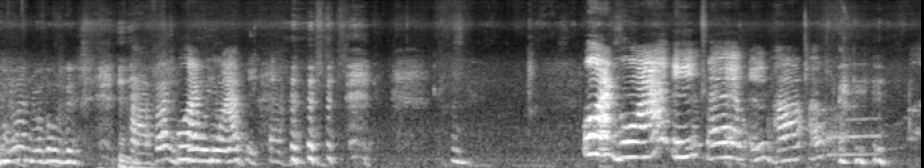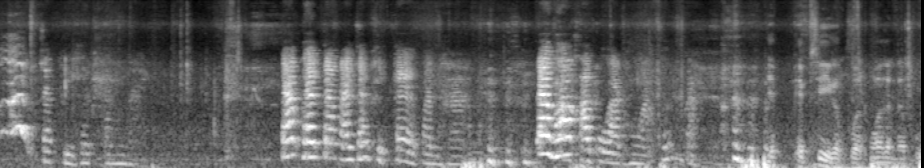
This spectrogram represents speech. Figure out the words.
มนวลบูหาฟังปปูวดอหัยู่วอีกแล้วปวดหัวอีกแล้วอีพอเออจะถือเหตุการณ์ไหนจะเพชรจังไหนจะคิดแก้ปัญหาแต่พอเอาปวดหัวขึ้นกันเอฟซีกับปวดหัวกันนะปู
